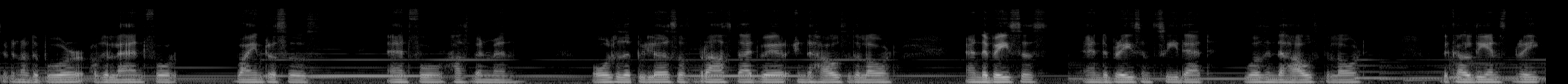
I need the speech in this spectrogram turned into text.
certain of the poor of the land for vine dressers and for husbandmen. Also the pillars of brass that were in the house of the Lord, and the bases and the brazen sea that was in the house of the Lord, the Chaldeans brake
